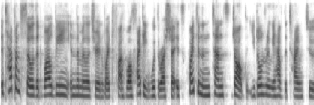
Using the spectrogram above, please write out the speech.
it happens so that while being in the military and while fighting with Russia, it's quite an intense job. You don't really have the time to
